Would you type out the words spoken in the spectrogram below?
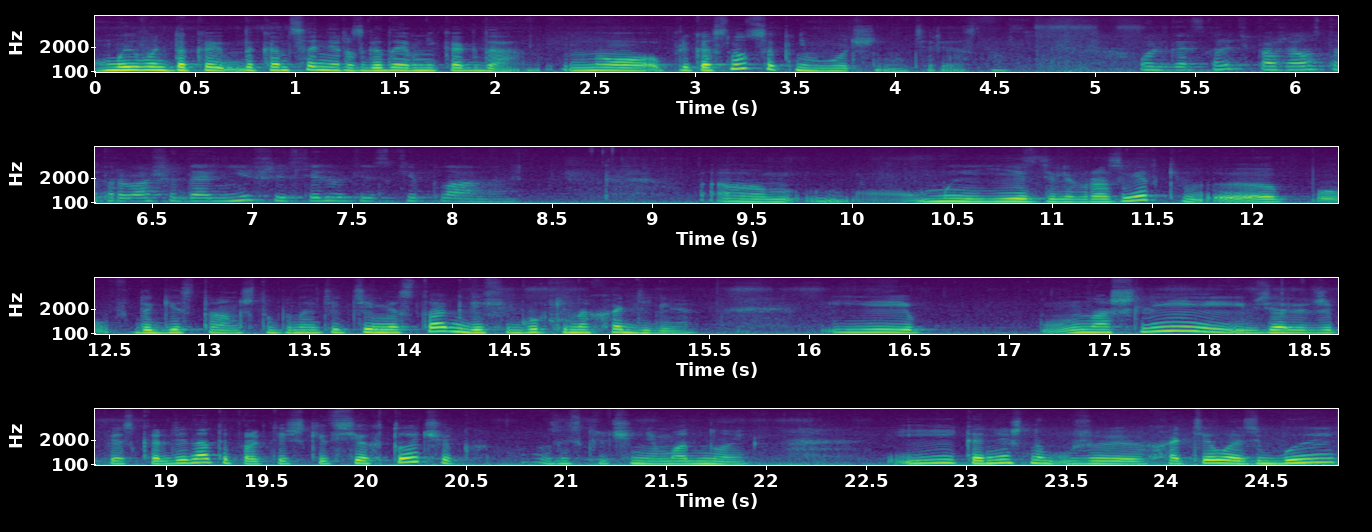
Мы его до, до конца не разгадаем никогда, но прикоснуться к нему очень интересно. Ольга, расскажите, пожалуйста, про ваши дальнейшие исследовательские планы. Мы ездили в разведке э, в Дагестан, чтобы найти те места, где фигурки находили. И нашли и взяли GPS-координаты практически всех точек, за исключением одной. И, конечно, уже хотелось бы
